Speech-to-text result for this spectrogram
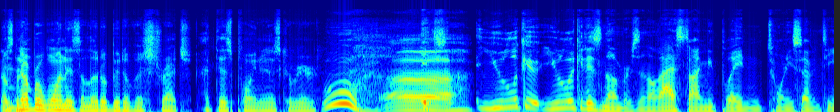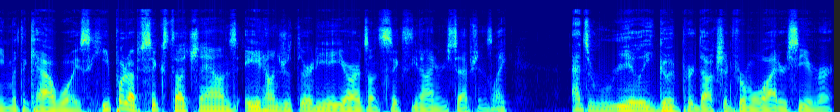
His number one is a little bit of a stretch at this point in his career. Ooh, uh, you look at you look at his numbers. And the last time he played in 2017 with the Cowboys, he put up six touchdowns, 838 yards on 69 receptions. Like that's really good production from a wide receiver.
